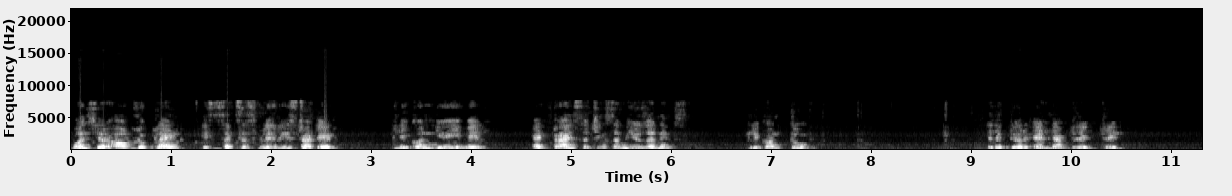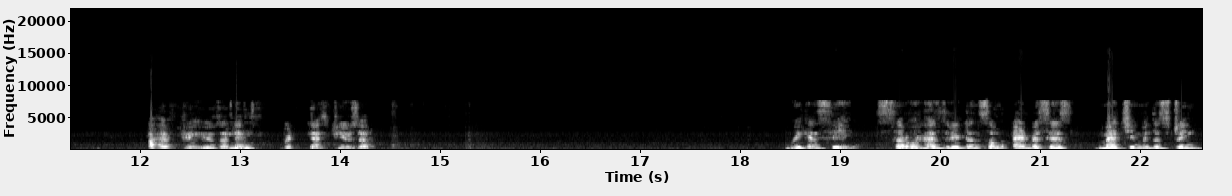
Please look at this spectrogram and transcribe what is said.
Once your Outlook client is successfully restarted, click on New Email and try searching some usernames. Click on 2. Select your LDAP directory I have few usernames with test user. We can see server has written some addresses matching with the string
